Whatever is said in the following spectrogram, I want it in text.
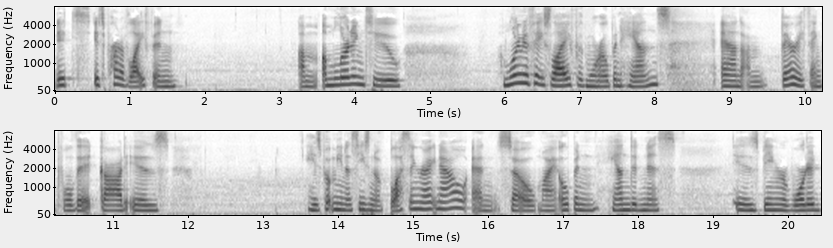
it's it's part of life and I'm I'm learning to I'm learning to face life with more open hands and I'm very thankful that God is He's put me in a season of blessing right now, and so my open handedness is being rewarded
